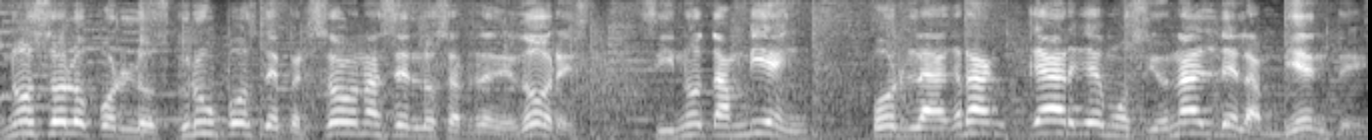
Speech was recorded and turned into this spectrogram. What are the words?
no solo por los grupos de personas en los alrededores, sino también por la gran carga emocional del ambiente.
